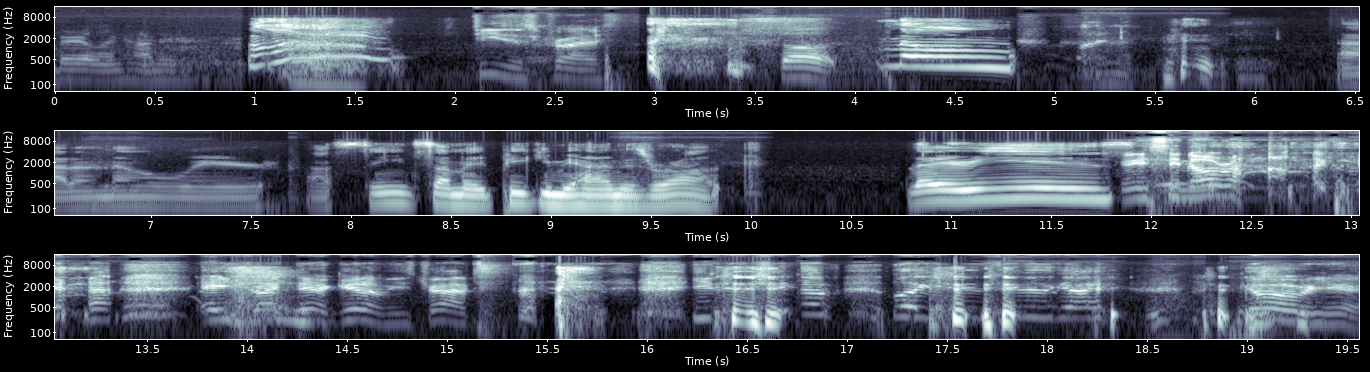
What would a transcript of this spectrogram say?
Better learn how to. Jesus Christ. Suck. no! Out of nowhere. I seen somebody peeking behind this rock. There he is. You see no rock. hey, he's right there. Get him. He's trapped. you didn't see him? Look, you see this guy? Go over here.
